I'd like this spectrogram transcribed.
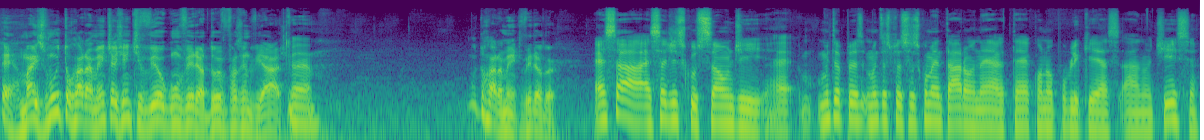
É, mas muito raramente a gente vê algum vereador fazendo viagem. É, Muito raramente, vereador. Essa, essa discussão de. é, muita muitas pessoas comentaram, né? Até quando eu publiquei as- a, notícia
